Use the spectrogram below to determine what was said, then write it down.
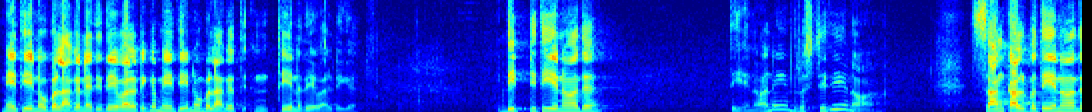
මේ තියෙන ඔබ ළඟ නැති දේවල් ටික මේ තියෙන ඔබ ළඟ තියෙන දේවල් ටික. දිට්ටි තියෙනවද? තියෙනවා නේ දෘෂ්ටි තියෙනවා. සංකල්ප තියෙනවද?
